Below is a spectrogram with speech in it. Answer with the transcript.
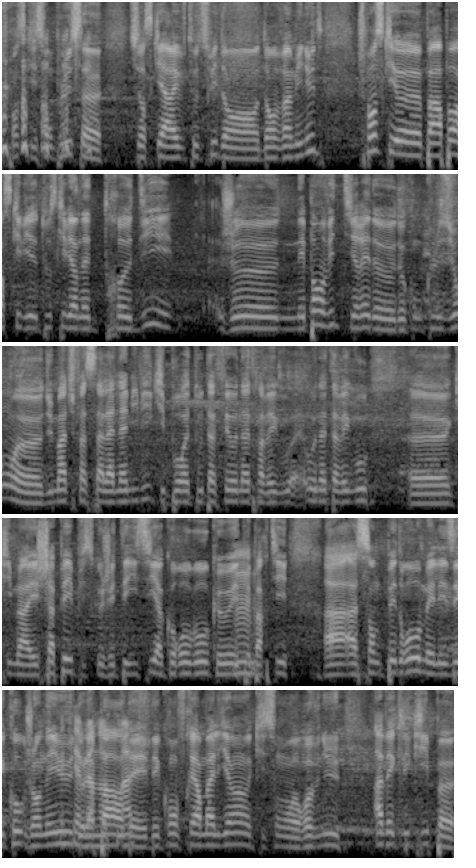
Je pense qu'ils sont plus euh, sur ce qui arrive tout de suite dans, dans 20 minutes. Je pense que euh, par rapport à ce qui, vi- tout ce qui vient d'être dit, je n'ai pas envie de tirer de, de conclusion euh, du match face à la Namibie, qui pourrait être tout à fait honnête avec vous, honnête avec vous euh, qui m'a échappé puisque j'étais ici à Corogo, qu'eux Mm. étaient partis à, à San Pedro. Mais les échos que j'en ai eu de la part des, des confrères maliens qui sont revenus avec l'équipe euh,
